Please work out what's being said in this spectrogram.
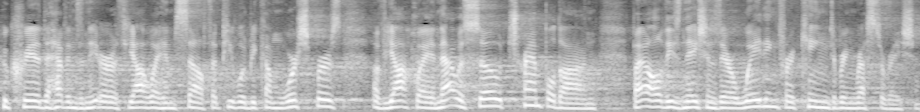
who created the heavens and the earth, Yahweh himself, that people would become worshipers of Yahweh. And that was so trampled on by all these nations. They were waiting for a king to bring restoration.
